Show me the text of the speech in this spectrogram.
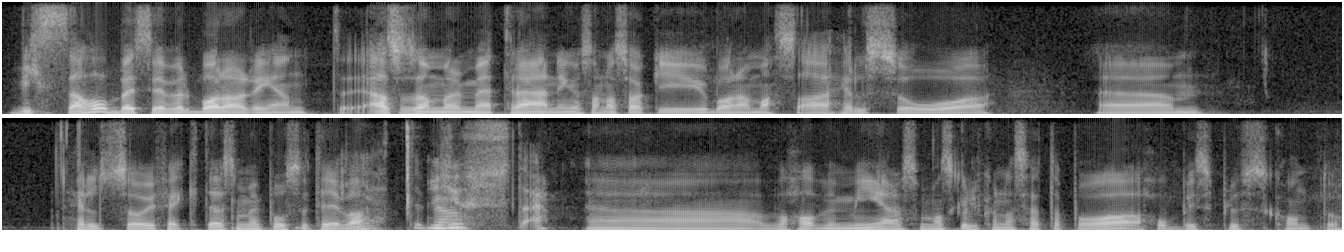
vissa hobbys är väl bara rent, alltså som med träning och sådana saker är ju bara massa hälso, ehm, hälsoeffekter som är positiva. Jättebra. Just det. Eh, vad har vi mer som man skulle kunna sätta på hobbys pluskonto?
